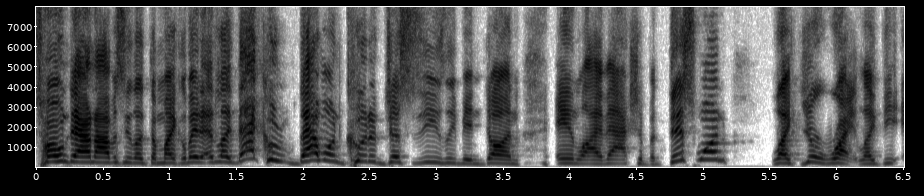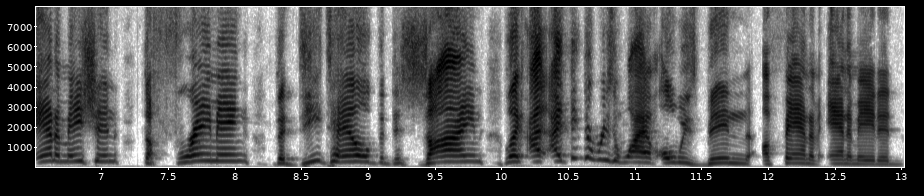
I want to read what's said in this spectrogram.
tone down obviously like the Michael Bay, and like that could that one could have just as easily been done in live action. But this one, like you're right, like the animation, the framing, the detail, the design. Like I, I, think the reason why I've always been a fan of animated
